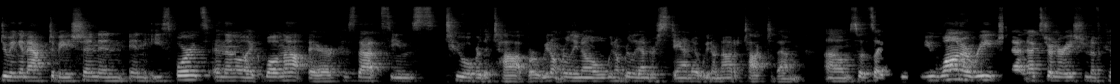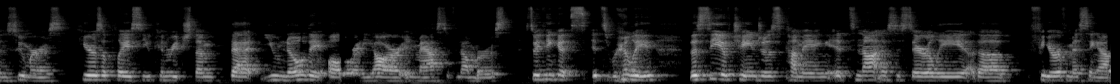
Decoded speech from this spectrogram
doing an activation in, in esports and then they're like well not there because that seems too over the top or we don't really know we don't really understand it we don't know how to talk to them um, so it's like you, want to reach that next generation of consumers here's a place you can reach them that you know they already are in massive numbers. So i think it's it's really the sea of changes coming. It's not necessarily the fear of missing out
